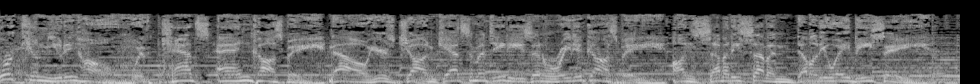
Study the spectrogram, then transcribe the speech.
You're commuting home with Cats and Cosby. Now here's John Catsimatidis and Rita Cosby on 77 WABC.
